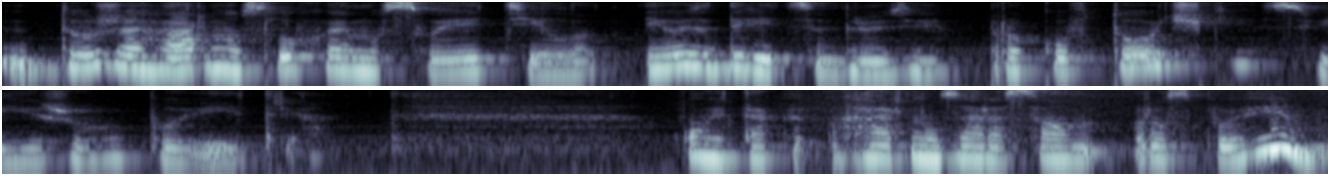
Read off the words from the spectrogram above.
дуже гарно слухаємо своє тіло. І ось дивіться, друзі, про ковточки свіжого повітря. Ой, так гарно зараз вам розповім,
